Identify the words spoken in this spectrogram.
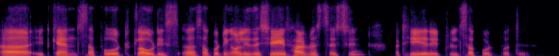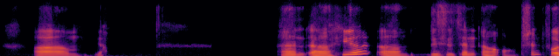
uh, it can support cloud is uh, supporting only the shared hardware session, but here it will support both. Um, yeah. And uh, here, um, this is an uh, option for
